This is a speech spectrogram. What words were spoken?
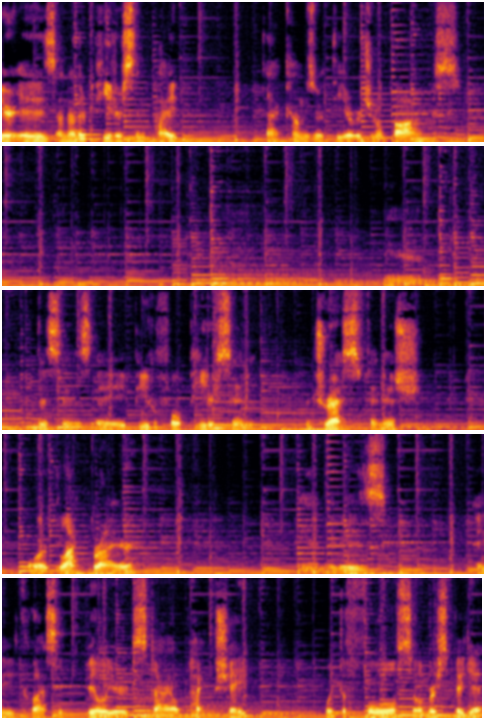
Here is another Peterson pipe that comes with the original box. And this is a beautiful Peterson dress finish or Blackbriar and it is a classic billiard style pipe shape with the full silver spigot.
